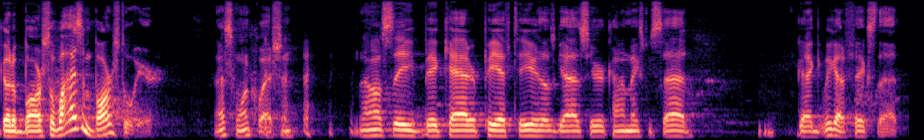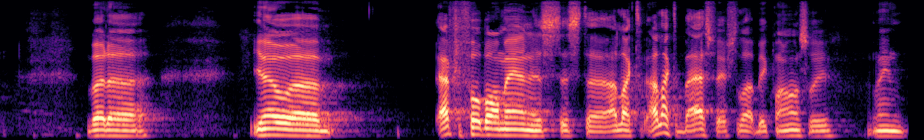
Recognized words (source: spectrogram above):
go to Barstool. Why isn't Barstool here? That's one question. I don't see Big Cat or PFT or those guys here. Kind of makes me sad. Got we got to fix that. But uh, you know, um, after football, man, it's just uh, I'd like to I'd like to bass fish a lot. Big quite honestly. I mean,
